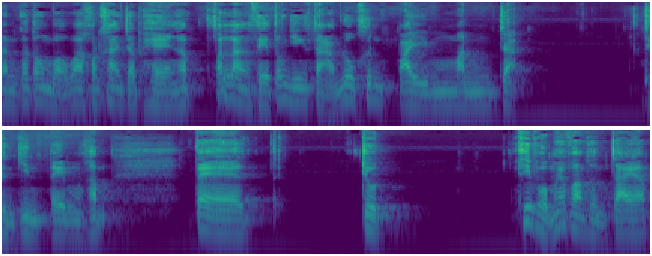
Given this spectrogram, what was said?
มันก็ต้องบอกว่าค่อนข้างจะแพงครับ ฝรั่งเศสต้องยิงสามลูกขึ้นไปมันจะถึงกินเต็มครับ แต่จุดที่ผมให้ความสนใจครับ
